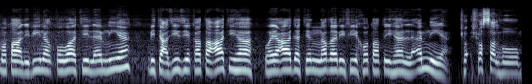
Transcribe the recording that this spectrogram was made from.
مطالبين القوات الأمنية بتعزيز قطاعاتها وإعادة النظر في خططها الأمنية. شو وصلهم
